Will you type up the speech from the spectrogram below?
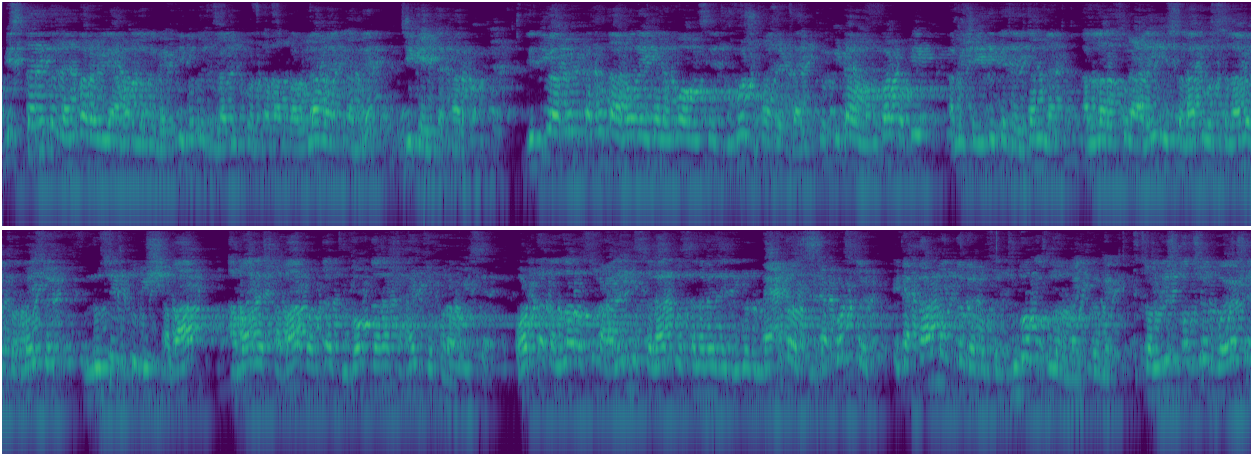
বিস্তারিত জানবার হইলে আমার লগে ব্যক্তিগত যোগাযোগ করতে পারবা দ্বিতীয় কথা? আমাদের এখানে হওয়া যুব সমাজের দায়িত্ব। এটা লম্বা টপিক আমি সেই দিকে যাইতাম না। আল্লাহ রসুল আলী সালাতামে ফরমাইছে নুসির তুমি সাবাব আমার সাবাব অর্থাৎ যুবক দ্বারা সাহায্য করা হয়েছে। অর্থাৎ আল্লাহ রসুল আলী সালাতামে যে দিনের মেহনত, যেটা করছে এটা কার মাধ্যমে করছে যুবকগুলোর মাধ্যমে। চল্লিশ বছর বয়সে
